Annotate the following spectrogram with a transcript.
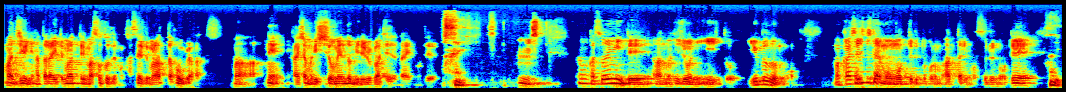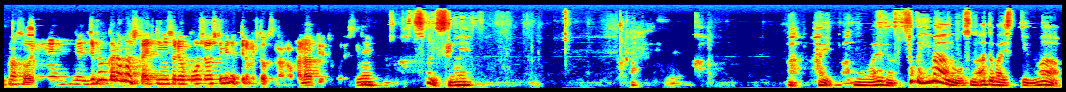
まあ、自由に働いてもらって、まあ、外でも稼いでもらった方が、まあ、ね、会社も一生面倒見れるわけじゃないので、はい。うん。なんかそういう意味で、あの、非常にいいという部分も、まあ、会社自体も思ってるところもあったりもするので、はい。まあそういうね、で自分からまあ主体的にそれを交渉してみるっていうのも一つなのかなというところですね。そうですね。あ、はい。あの、ありがとうございます。特に今のそのアドバイスっていうのは、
